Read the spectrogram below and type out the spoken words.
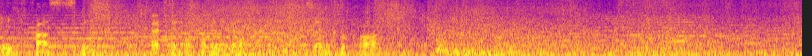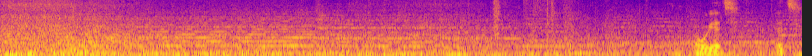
Ich fass es nicht. Ich treff den einfach nicht da. Sein Kokon. Oh, jetzt. Jetzt.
